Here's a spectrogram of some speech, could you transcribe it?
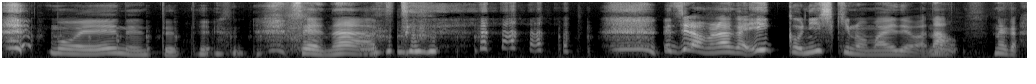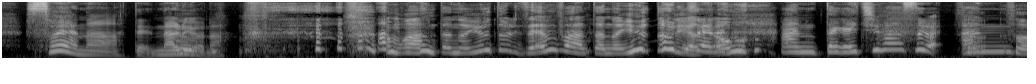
もうええねんって言って。そやな。っ てうちらもなんか一個錦の前ではな、うん。なんかそやなってなるよな、もうあんたの言う通り全部あんたの言う通りやと思う。あんたが一番すごい。あんた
